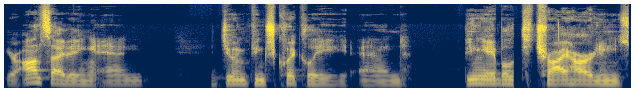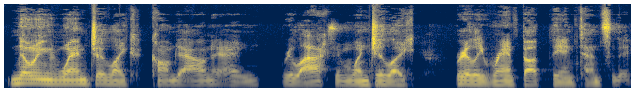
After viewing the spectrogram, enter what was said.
your onsighting and doing things quickly and being able to try hard and knowing when to like calm down and relax and when to like really ramp up the intensity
